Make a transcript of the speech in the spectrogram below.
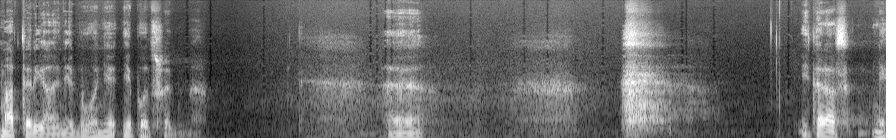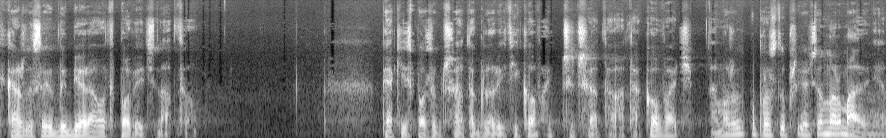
Materialnie było nie, niepotrzebne. I teraz niech każdy sobie wybiera odpowiedź na to w jaki sposób trzeba to gloryfikować, czy trzeba to atakować, a może po prostu przyjąć to normalnie.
